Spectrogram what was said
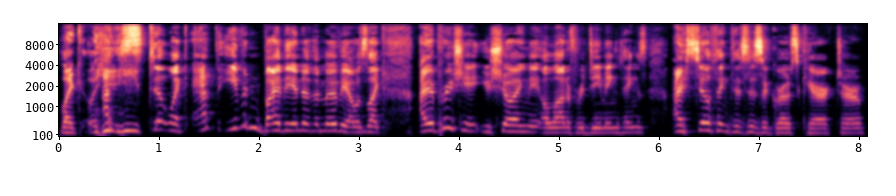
like he I'm he still like at the, even by the end of the movie, I was like, I appreciate you showing me a lot of redeeming things. I still think this is a gross character,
